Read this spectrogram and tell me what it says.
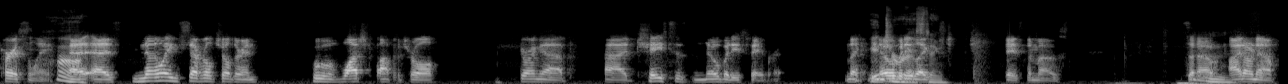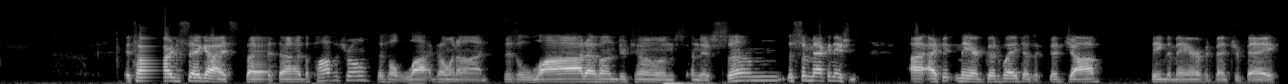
personally. Huh. As, as knowing several children who have watched Paw Patrol growing up, uh, Chase is nobody's favorite. Like nobody likes Chase the most. So Hmm. I don't know. It's hard to say, guys, but uh, the Paw Patrol, there's a lot going on. There's a lot of undertones, and there's some there's some machinations. I, I think Mayor Goodway does a good job being the mayor of Adventure Bay.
